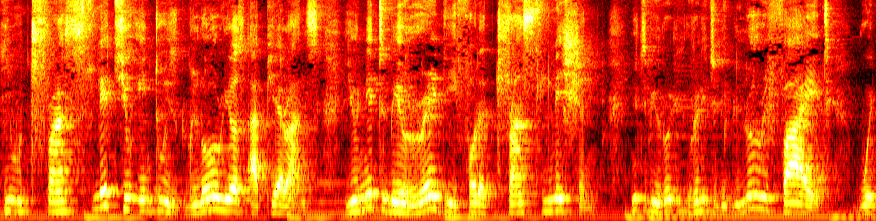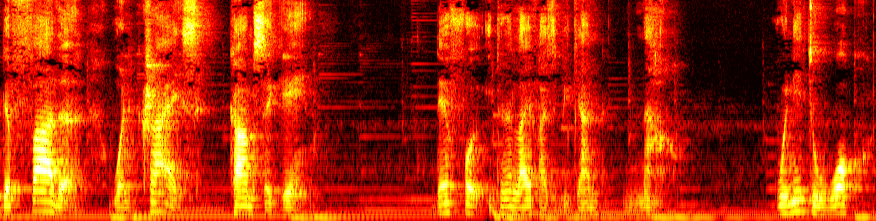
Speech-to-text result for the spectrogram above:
he will translate you into His glorious appearance. You need to be ready for the translation. You need to be ready, to be glorified with the Father when Christ comes again. Therefore, eternal life has begun now. We need to walk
